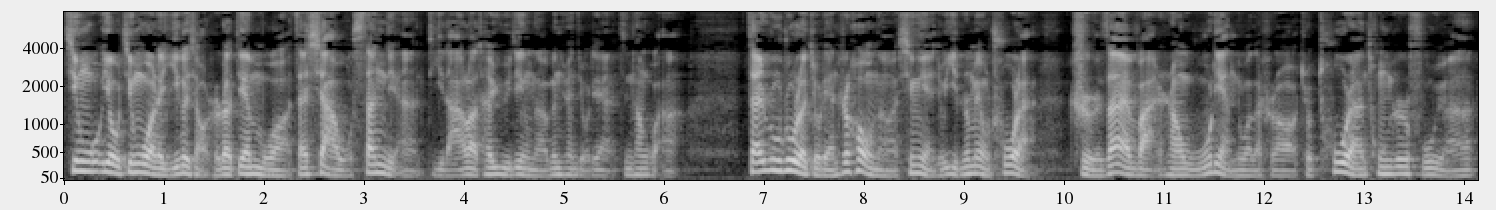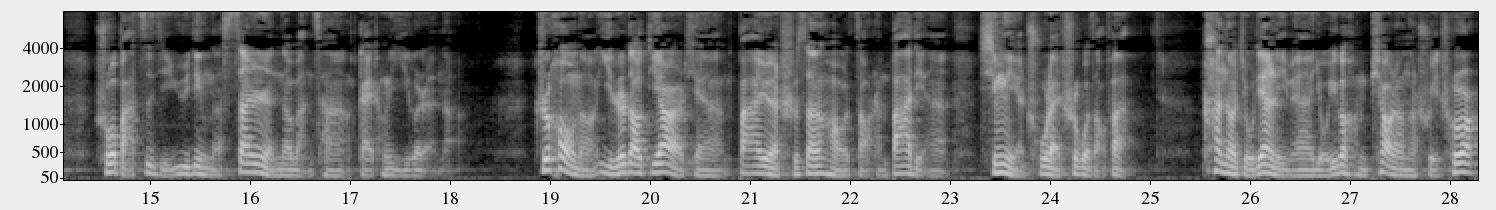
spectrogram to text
经过又经过了一个小时的颠簸，在下午三点抵达了他预定的温泉酒店金汤馆。在入住了酒店之后呢，星野就一直没有出来。只在晚上五点多的时候，就突然通知服务员说，把自己预定的三人的晚餐改成一个人的。之后呢，一直到第二天八月十三号早上八点，星野出来吃过早饭，看到酒店里面有一个很漂亮的水车，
